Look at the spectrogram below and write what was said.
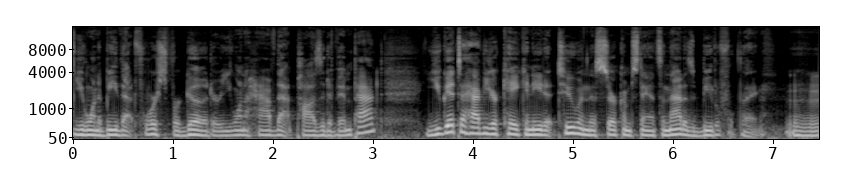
you want to be that force for good or you want to have that positive impact you get to have your cake and eat it too in this circumstance, and that is a beautiful thing. Mm-hmm.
